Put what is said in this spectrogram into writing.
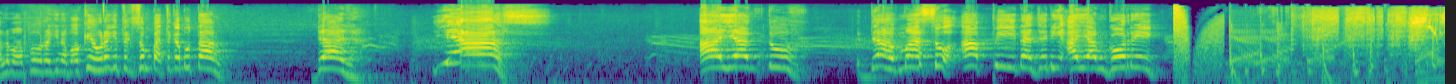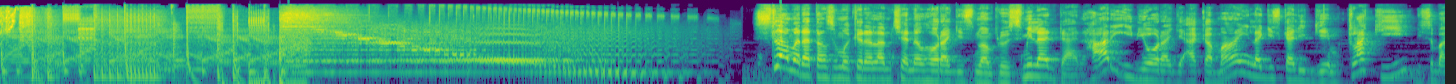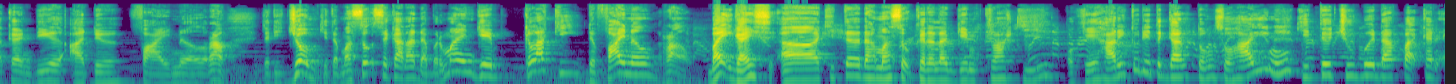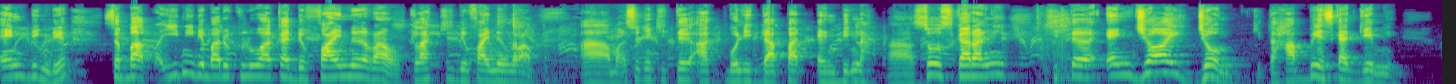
Alamak apa orang lagi nak buat? Okay orang lagi tersempat tekan butang. Dan Yes! Ayam tu Dah masuk api Dah jadi ayam goreng Selamat datang semua ke dalam channel Horagi 99 Dan hari ini Horagi akan main lagi sekali game Clucky Disebabkan dia ada final round. Jadi jom kita masuk sekarang dan bermain game Clucky The Final Round. Baik guys, uh, kita dah masuk ke dalam game Clucky. Okay, hari tu dia tergantung. So hari ni kita cuba dapatkan ending dia Sebab ini dia baru keluarkan The Final Round. Clucky The Final Round Uh, maksudnya kita uh, boleh dapat ending lah. Uh, So sekarang ni kita enjoy Jom kita habiskan game ni.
